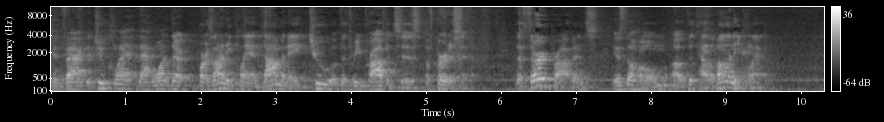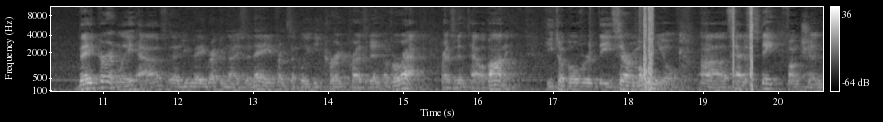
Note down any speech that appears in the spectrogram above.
In fact, the two clan, that one, the Barzani clan dominate two of the three provinces of Kurdistan. The third province is the home of the Talabani clan. They currently have, uh, you may recognize the name from simply the current president of Iraq, President Talabani. He took over the ceremonial uh, head of state function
